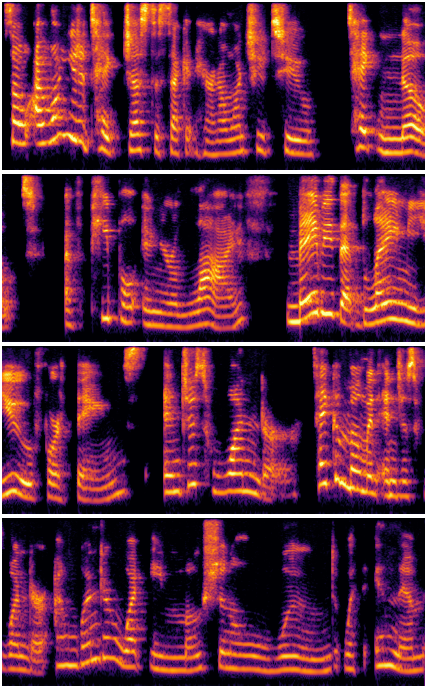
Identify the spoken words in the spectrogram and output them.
So I want you to take just a second here and I want you to take note of people in your life, maybe that blame you for things, and just wonder. Take a moment and just wonder. I wonder what emotional wound within them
